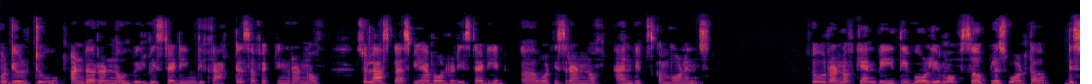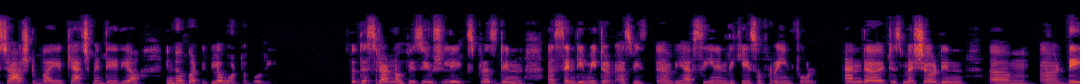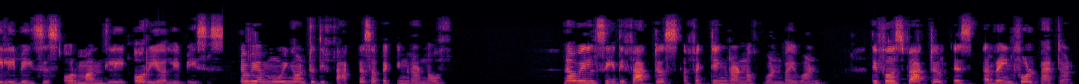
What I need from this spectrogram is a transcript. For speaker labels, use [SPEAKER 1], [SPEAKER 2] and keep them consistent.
[SPEAKER 1] Module 2 under runoff we'll be studying the factors affecting runoff. So last class we have already studied uh, what is runoff and its components. So runoff can be the volume of surplus water discharged by a catchment area into a particular water body. So this runoff is usually expressed in a centimeter as we uh, we have seen in the case of rainfall and uh, it is measured in um, daily basis or monthly or yearly basis. Now we are moving on to the factors affecting runoff. Now we'll see the factors affecting runoff one by one. The first factor is a rainfall pattern.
